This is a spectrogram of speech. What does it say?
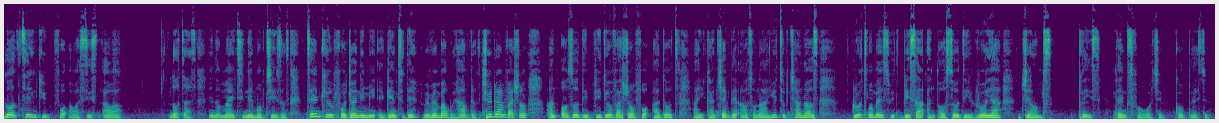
Lord, thank you for our sister, our daughters in the mighty name of Jesus. Thank you for joining me again today. Remember, we have the children version and also the video version for adults, and you can check them out on our YouTube channels, Growth Moments with Bisa, and also the Royal Gems Place. Thanks for watching. God bless you.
